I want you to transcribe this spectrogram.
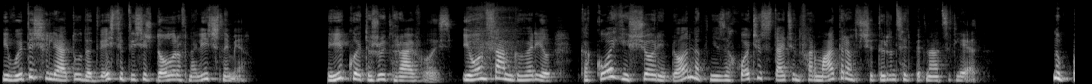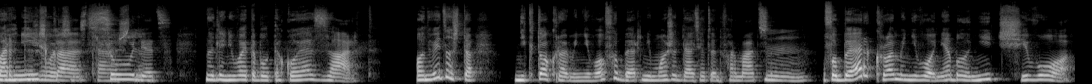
и вытащили оттуда 200 тысяч долларов наличными. Рику это жуть нравилось. И он сам говорил, какой еще ребенок не захочет стать информатором в 14-15 лет? Ну, парнишка с улиц. Но для него это был такой азарт. Он видел, что Никто, кроме него, ФБР не может дать эту информацию. Mm. У ФБР, кроме него, не было ничего.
